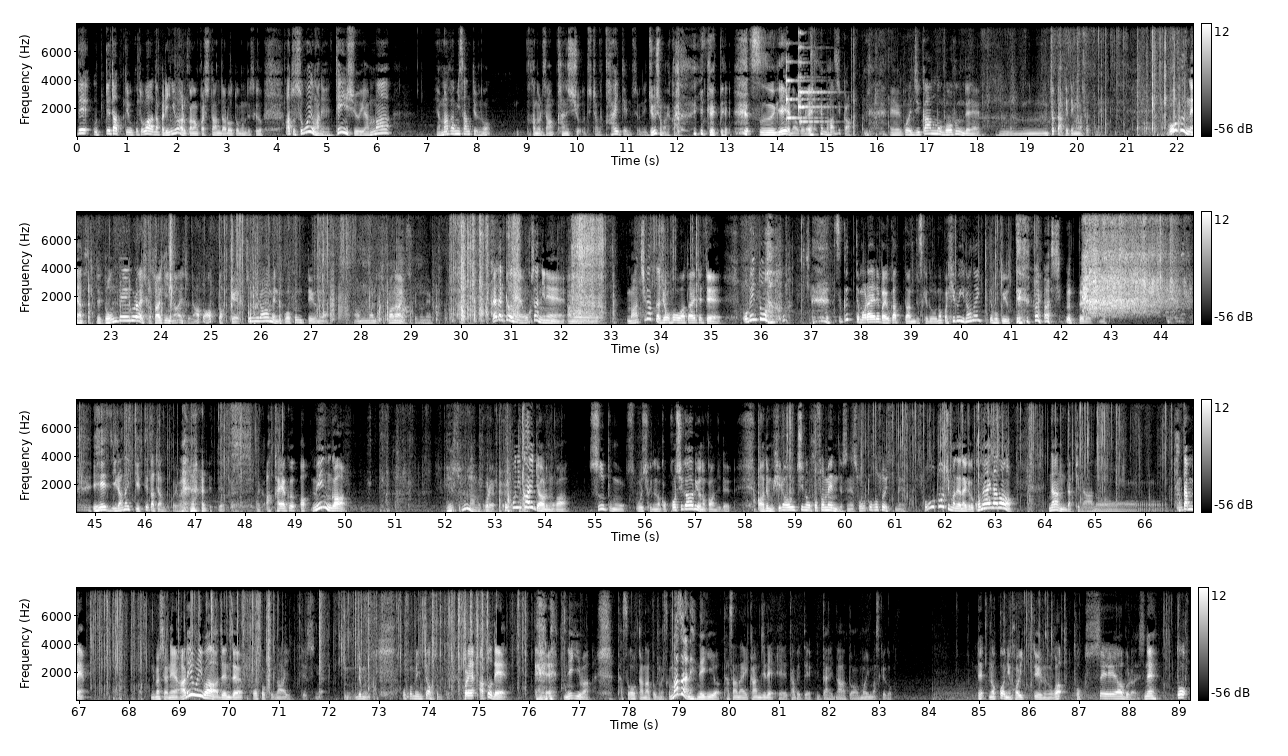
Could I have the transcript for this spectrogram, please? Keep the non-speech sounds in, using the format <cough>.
て売ってたっていうことはなんかリニューアルかなんかしたんだろうと思うんですけど。あとすごいのがね店主山山上さんっていうの？高則さん監修ってちゃんと書いてるんですよね。住所まで書いてて。すげえなこれ。<laughs> マジか、えーこれ時間も5分でね。うーんちょっと開けてみましょうかね。5分のやつってどん兵衛ぐらいしか最近ないですよね。あとあったっけ？普通にラーメンで5分っていうのはあんまり聞かないですけどね。だいたい今日ね奥さんにねあのー間違った情報を与えててお弁当 <laughs> 作ってもらえればよかったんですけどなんか昼いらないって僕言ってたらしくってですね。<laughs> えー、いらないって言ってたじゃんとか言われて。なんかあ火薬。あ麺がえそうなの？これ。ここに書いてあるのがスープも美味しくてなんかコシがあるような感じで。あでも平打ちの細麺ですね。相当細いですね。相当値まではないけどこの間のなんだっけなあのー担々麺。見ましたよね。あれよりは全然細くないですね、うん、でも細麺っちゃ細麺。これ後でえーネギは足そうかなと思いますけどまずはねネギを足さない感じで、えー食べてみたいなとは思いますけど。で中に入っているのが特製油ですね。と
